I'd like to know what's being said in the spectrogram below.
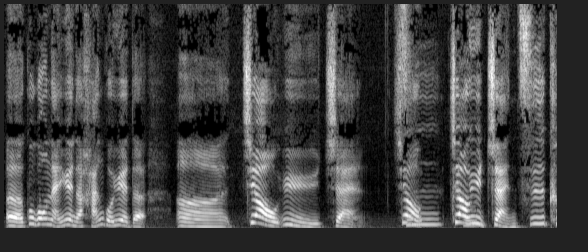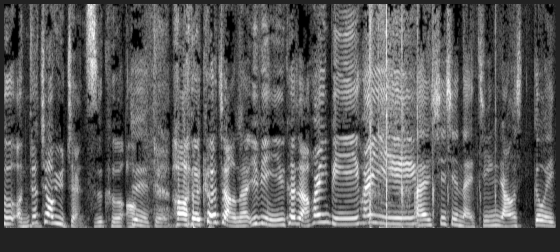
呃，故宫南院的韩国乐的呃教育展。教教育展资科啊，你叫教育展资科啊？对对，好的，科长呢，于秉仪科长，欢迎秉仪，欢迎。哎，谢谢奶金，然后各位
